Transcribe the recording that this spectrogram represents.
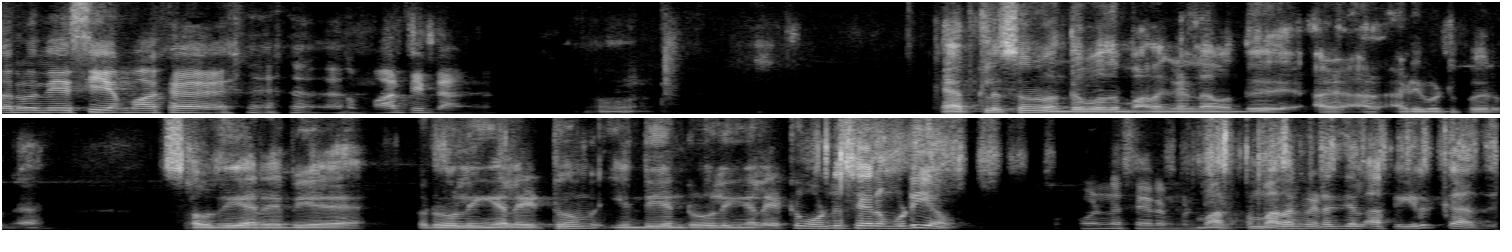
சர்வதேசியமாக மாத்திட்டாங்க. கேபிட்டலிசம் வந்தபோது மதங்கள்லாம் வந்து அடிபட்டு போயிருங்க. சவுதி அரேபிய ரூலிங் எலைட்டும் இந்தியன் ரூலிங் எலைட்டும் ஒண்ணு சேர முடியும். ஒண்ணு சேர முடியும் மத- மதம் இடைஞ்சலாக இருக்காது.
